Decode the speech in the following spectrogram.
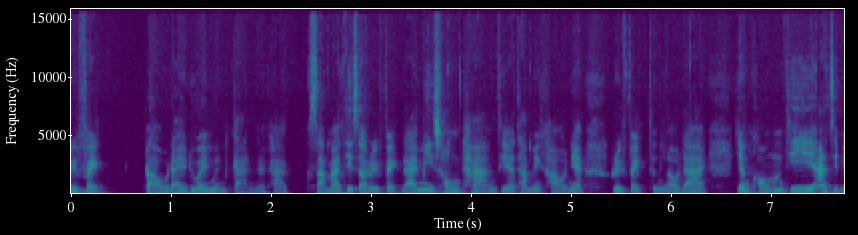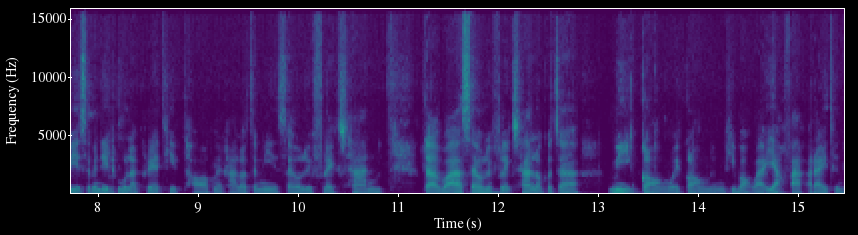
reflect เราได้ด้วยเหมือนกันนะคะ สามารถที่จะ reflect ได้มีช่องทางที่จะทำให้เขาเนี่ย reflect ถึงเราได้ อย่างของที่ RGB 72 และ Creative Talk นะคะ เราจะมี self reflection แต่ว่า self reflection เราก็จะมีกล่องไว้กล่องหนึ่งที่บอกว่าอยากฝากอะไรถึง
